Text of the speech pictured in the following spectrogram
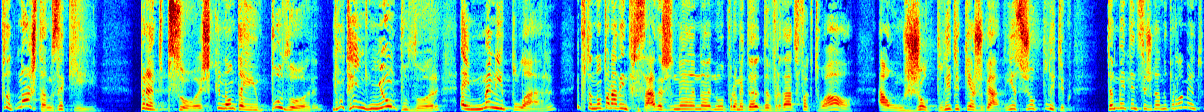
Portanto, nós estamos aqui perante pessoas que não têm pudor, não têm nenhum pudor em manipular e, portanto, não estão nada interessadas na- na- no apuramento da, da verdade factual. Há um jogo político que é jogado e esse jogo político também tem de ser jogado no Parlamento.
